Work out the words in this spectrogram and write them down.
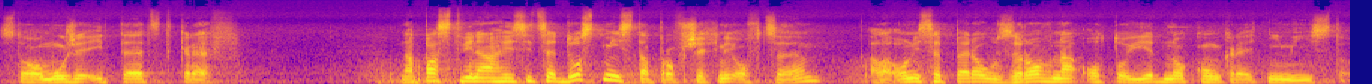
z toho může i téct krev. Na pastvinách je sice dost místa pro všechny ovce, ale oni se perou zrovna o to jedno konkrétní místo.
